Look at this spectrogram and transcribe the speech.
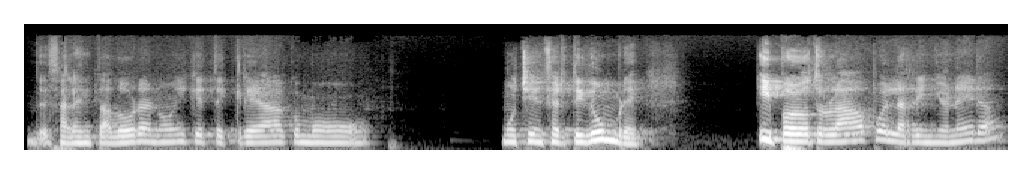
desalentadora, ¿no? Y que te crea como mucha incertidumbre. Y por otro lado, pues la riñonera.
